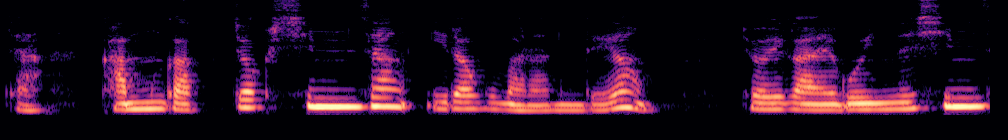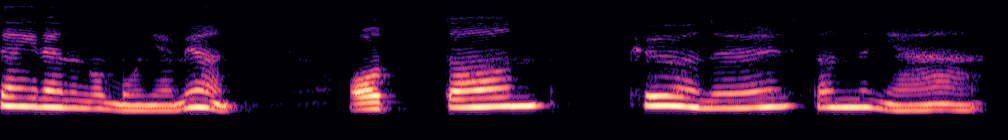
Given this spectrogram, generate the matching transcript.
자, 감각적 심상이라고 말하는데요. 저희가 알고 있는 심상이라는 건 뭐냐면 어떤 표현을 썼느냐,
